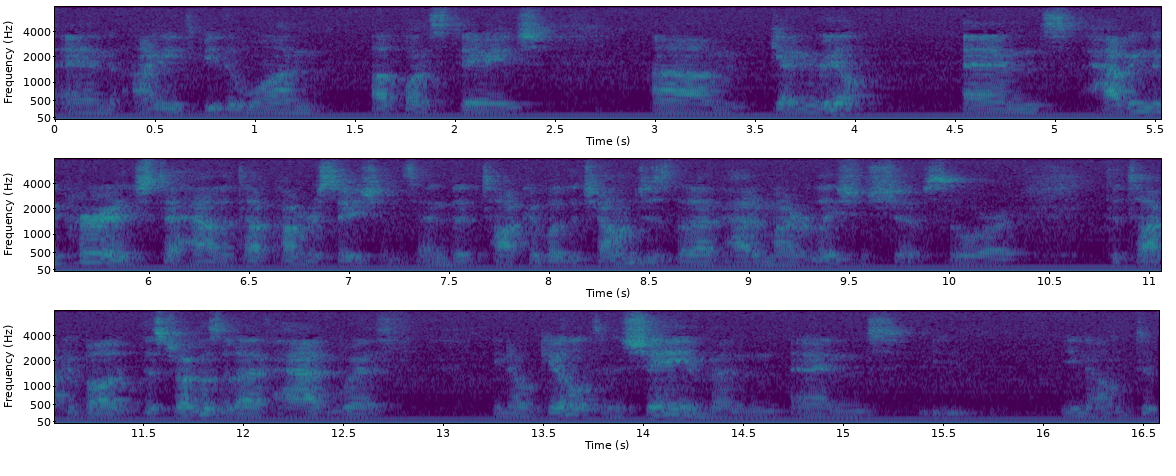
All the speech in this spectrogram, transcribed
And I need to be the one up on stage um, getting real and having the courage to have the tough conversations and to talk about the challenges that I've had in my relationships or to talk about the struggles that I've had with you know guilt and shame and and you know de-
